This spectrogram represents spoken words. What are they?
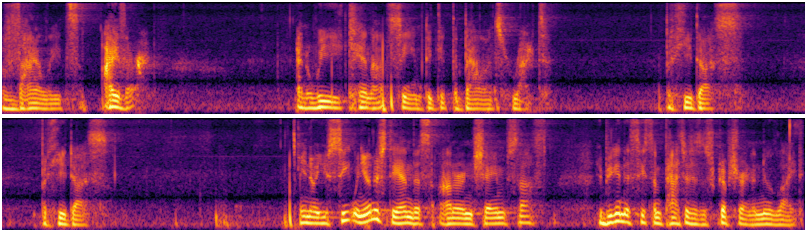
violates either. And we cannot seem to get the balance right. But he does. But he does. You know, you see, when you understand this honor and shame stuff, you begin to see some passages of scripture in a new light.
